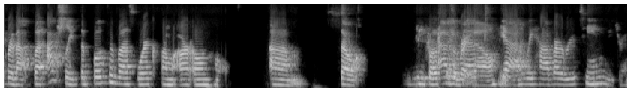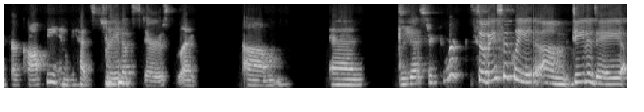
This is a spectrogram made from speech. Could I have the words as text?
for that. But actually, the both of us work from our own homes. Um, so we both As of right up- now, Yeah, yeah. we have our routine. We drink our coffee, and we head straight upstairs. Like, um, and we get straight to work. so basically, um, day to day,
